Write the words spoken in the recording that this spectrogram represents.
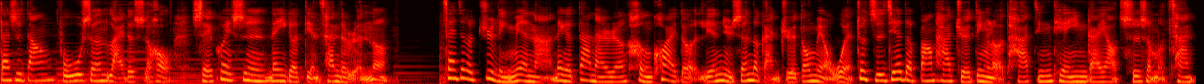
但是当服务生来的时候，谁会是那个点餐的人呢？在这个剧里面呐、啊，那个大男人很快的，连女生的感觉都没有问，就直接的帮他决定了他今天应该要吃什么餐。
